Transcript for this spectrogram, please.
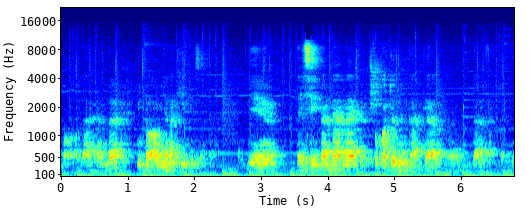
a lelkembe, mint a, amilyen a képészete. De egy szép embernek sokkal több munkát kell belefektetni.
